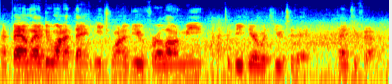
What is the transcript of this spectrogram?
And family, I do want to thank each one of you for allowing me to be here with you today. Thank you, family.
